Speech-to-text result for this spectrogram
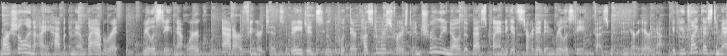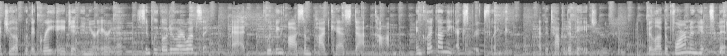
Marshall and I have an elaborate real estate network at our fingertips of agents who put their customers first and truly know the best plan to get started in real estate investment in your area. If you'd like us to match you up with a great agent in your area, simply go to our website at flippingawesomepodcast.com and click on the experts link at the top of the page. Fill out the form and hit submit.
